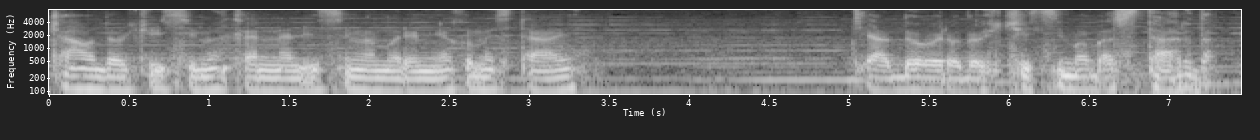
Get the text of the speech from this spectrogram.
Ciao dolcissimo e carnalissimo amore mio, come stai? Ti adoro, dolcissimo bastardo.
